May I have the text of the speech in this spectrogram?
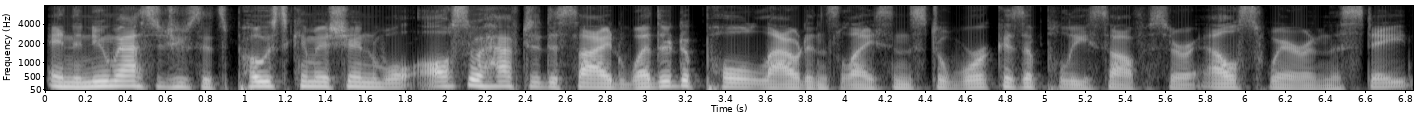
And the new Massachusetts Post Commission will also have to decide whether to pull Loudon's license to work as a police officer elsewhere in the state.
